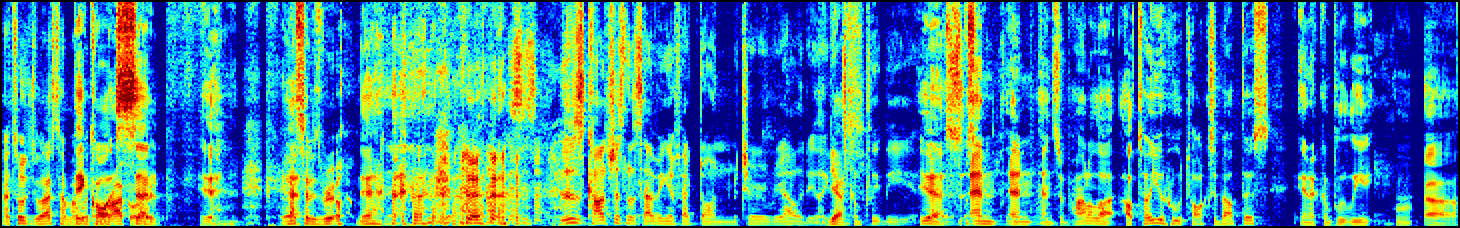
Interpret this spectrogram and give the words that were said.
I told you last time I They went call to it Morocco. selb. right? Yeah. That said is real. Yeah. this is this is consciousness having effect on material reality. Like Yes. it's completely Yes, it's and completely- and and subhanallah, I'll tell you who talks about this in a completely uh,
